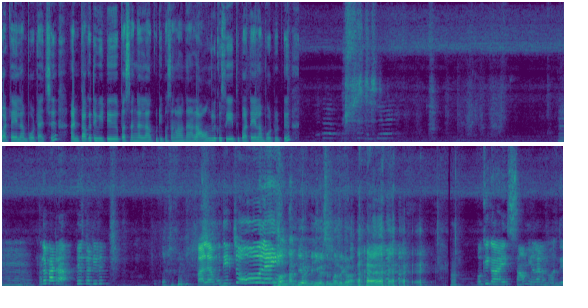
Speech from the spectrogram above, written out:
பட்டையெல்லாம் போட்டாச்சு. அண்ட் பக்கத்து வீட்டு பசங்கள்லாம் குட்டி பசங்கள்லாம் வந்தனால அவங்களுக்கும் சேர்த்து பட்டையெல்லாம் போட்டுவிட்டு பல முதிர் சோலை அவன் தம்பியோட மினி வெர்ஷன் மாதிரி இருக்கிறான். ஓகே காய்ஸ் சாமியெல்லாம் நம்ம வந்து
